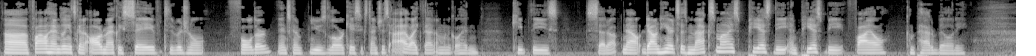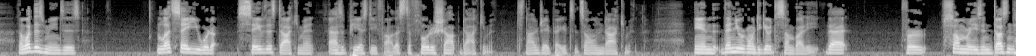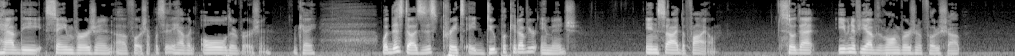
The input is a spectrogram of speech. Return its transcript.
Uh, file Handling, it's going to automatically save to the original folder, and it's going to use lowercase extensions. I like that. I'm going to go ahead and keep these set up. Now down here it says maximize PSD and PSB file compatibility. And what this means is let's say you were to save this document as a PSD file. That's the Photoshop document. It's not a JPEG, it's its own document. And then you were going to give it to somebody that for some reason doesn't have the same version of Photoshop. Let's say they have an older version. Okay. What this does is this creates a duplicate of your image inside the file so that even if you have the wrong version of Photoshop,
